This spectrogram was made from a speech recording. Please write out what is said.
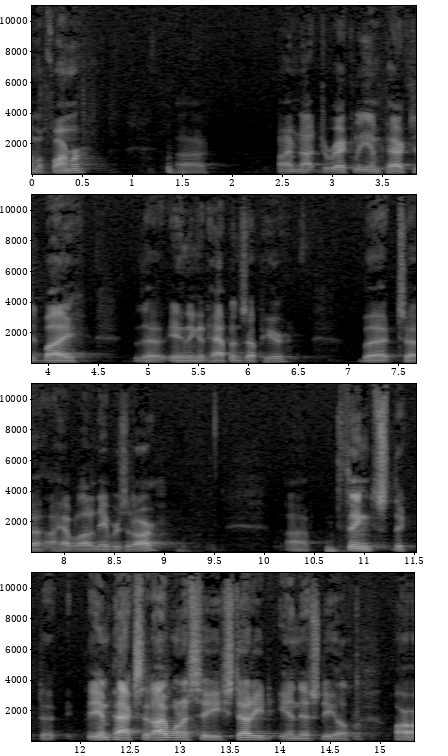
I'm a farmer. Uh, I'm not directly impacted by the, anything that happens up here, but uh, I have a lot of neighbors that are. Uh, Things, the, the, the impacts that I want to see studied in this deal are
